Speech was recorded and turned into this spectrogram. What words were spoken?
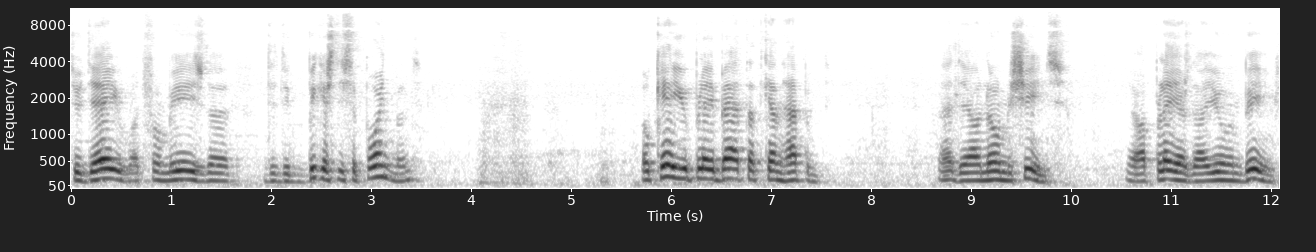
today what for me is the, the, the biggest disappointment. Okay, you play bad, that can happen. Uh, there are no machines. There are players, there are human beings.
